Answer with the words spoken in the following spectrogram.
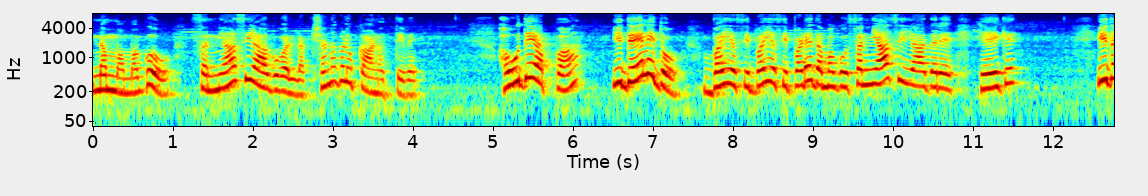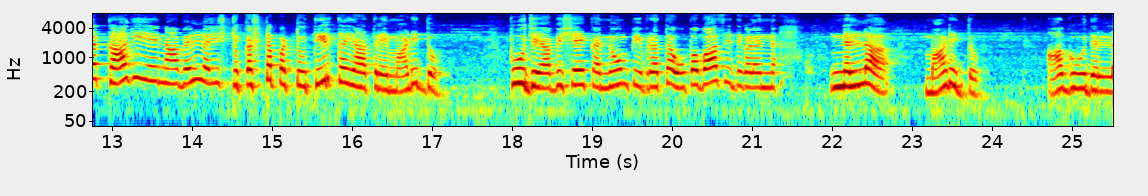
ನಮ್ಮ ಮಗು ಸನ್ಯಾಸಿಯಾಗುವ ಲಕ್ಷಣಗಳು ಕಾಣುತ್ತಿವೆ. ಹೌದೇ ಅಪ್ಪ? ಇದೇನಿದು? ಬಯಸಿ ಬಯಸಿ ಪಡೆದ ಮಗು ಸನ್ಯಾಸಿಯಾದರೆ ಹೇಗೆ? ಇದಕ್ಕಾಗಿಯೇ ನಾವೆಲ್ಲ ಇಷ್ಟು ಕಷ್ಟಪಟ್ಟು ತೀರ್ಥಯಾತ್ರೆ ಮಾಡಿದ್ದು. ಪೂಜೆ, ಅಭಿಷೇಕ, ನೋಂಪಿ, ವ್ರತ, ಉಪವಾಸಗಳನ್ನೆಲ್ಲ ಮಾಡಿದ್ದು. ಆಗುವುದೆಲ್ಲ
